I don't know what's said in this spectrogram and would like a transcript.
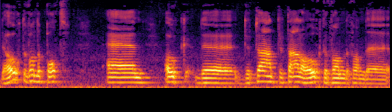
de hoogte van de pot en ook de, de ta- totale hoogte van de, van, de,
